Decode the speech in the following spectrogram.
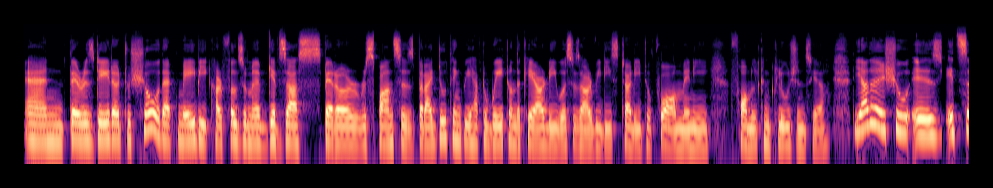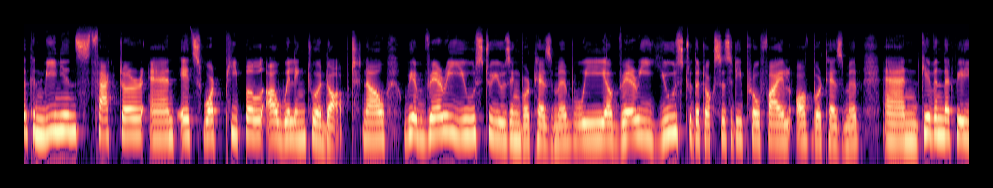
and there is data to show that maybe carfilzomib gives us better responses. But I do think we have to wait on the KRD versus RVD study to form any formal conclusions here. The other issue is it's a convenience factor and it's what people are willing to adopt. Now, we are very used to using bortezomib. We are very used to the toxicity profile of bortezomib. And given that we are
